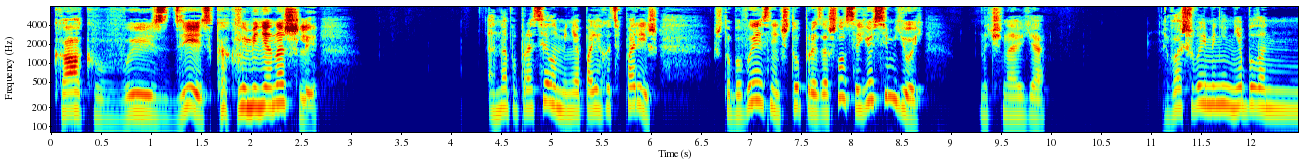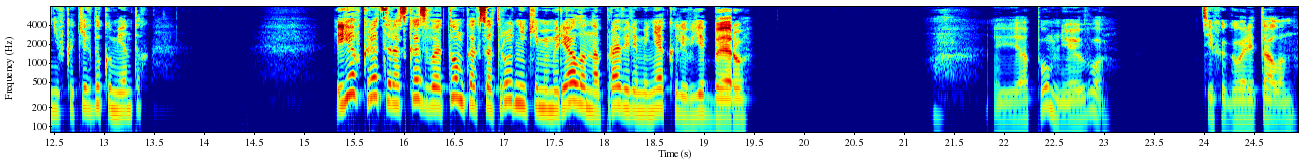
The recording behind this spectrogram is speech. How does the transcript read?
Как вы здесь? Как вы меня нашли?» Она попросила меня поехать в Париж, чтобы выяснить, что произошло с ее семьей. Начинаю я. Вашего имени не было ни в каких документах. И я вкратце рассказываю о том, как сотрудники мемориала направили меня к Оливье Беру. «Я помню его», — тихо говорит Аллан.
